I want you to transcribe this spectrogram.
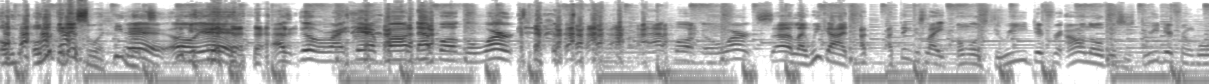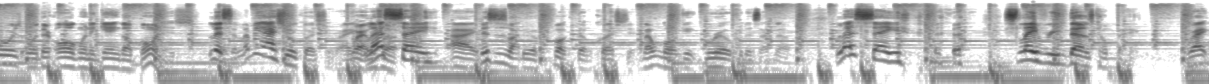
Oh, oh, look at this one. He Yeah. looks. Oh yeah. That's good one right there, bro. That ball can work. that ball can work. Son, like we got, I, I think it's like almost three different. I don't know if this is three different wars or they're all going to gang up on us. Listen, let me ask you a question, right? Right, Let's say, all right, this is about to be a fucked up question, and I'm gonna get grilled for this. I know. Let's say slavery does come back, right?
